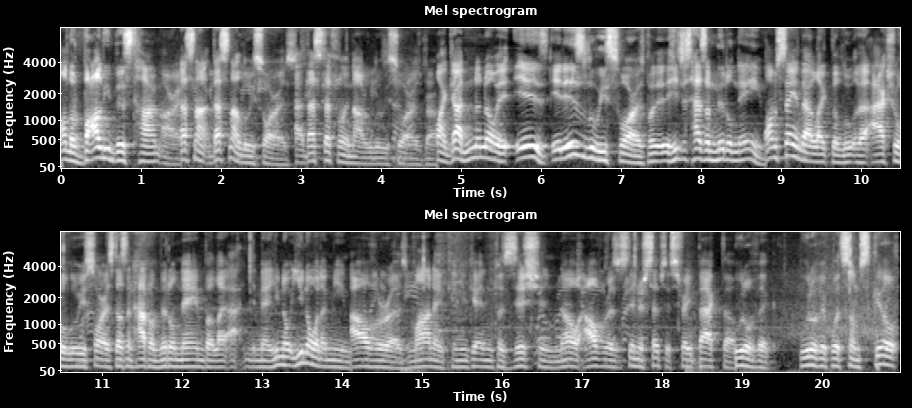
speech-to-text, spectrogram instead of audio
on the volley this time. All right, that's not that's not Luis Suarez. Uh, that's definitely not Luis Suarez, bro. Oh my God, no, no, no. it is. It is Luis Suarez, but he just has a middle name. I'm saying that like the the actual Luis Suarez doesn't have a middle name, but like man, you know you know what I mean. Alvarez, Mane, can you get in position? No, Alvarez intercepts it straight back though. Ludovic. Ludovic with some skill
